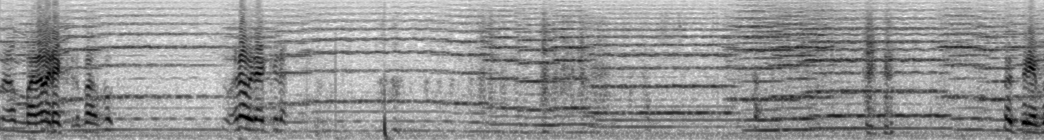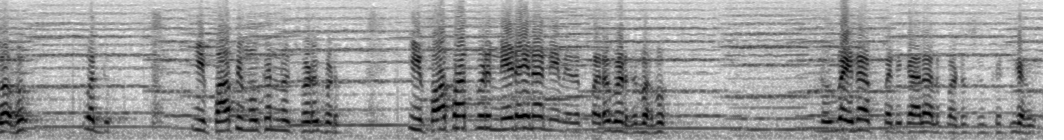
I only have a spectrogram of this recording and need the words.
నా మనవడెక్కడ బాబు? మనవడెక్కడ వద్దురే బాబు వద్దు. ఈ పాపి ముఖం నువ్వు చూడకూడదు. ఈ పాపాత్ముడి నీడైనా నీ మీద పడకూడదు బాబు నువ్వైనా పది కాలాల పాటు సుఖంగా ఉండు.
